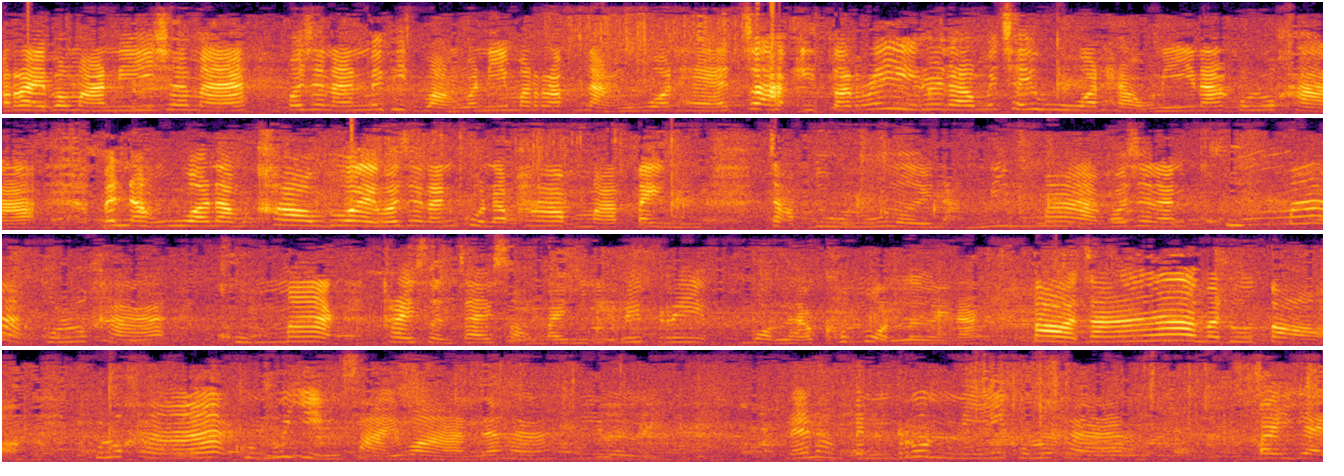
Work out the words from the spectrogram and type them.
อะไรประมาณนี้ใช่ไหมเพราะฉะนั้นไม่ผิดหวังวันนี้มารับหนังวัวแท้จากอิตาลีด้วยนะไม่ใช่วัวแถวนี้นะคุณลูกค้า เป็นหนังวัวนำเข้าด้วย เพราะฉะนั้นคุณภาพมาเต็มจับดูรู้เลยหนังนิ่มมาก เพราะฉะนั้นคุ้มมากคุณลูกค้า คุ้มมากใครสนใจสองใบนี้รีบๆหมดแล้วก็หมดเลยนะ ต่อจ้ามาดูต่อ คุณลูกค้า คุณผู้หญิงสายหวานนะคะนี่เลยแนะนำเป็นรุ่นนี้คุณลูกค้า ใบใหญ่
